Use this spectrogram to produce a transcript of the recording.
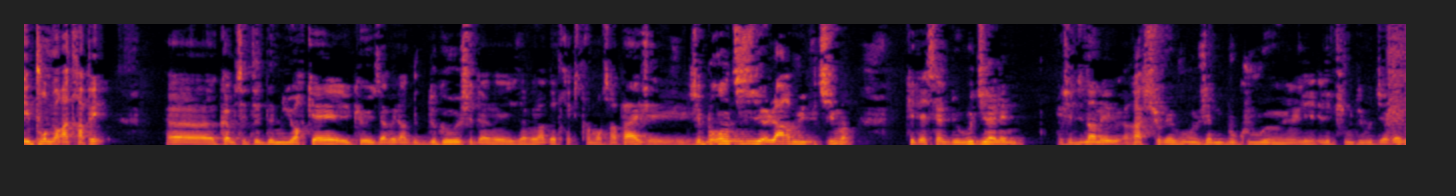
Et pour me rattraper, comme c'était des New-Yorkais et qu'ils avaient l'air d'être de gauche et ils avaient l'air d'être extrêmement sympas, j'ai brandi l'arme ultime, qui était celle de Woody Allen. Et j'ai dit non mais rassurez-vous, j'aime beaucoup les, les films de Woody Allen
